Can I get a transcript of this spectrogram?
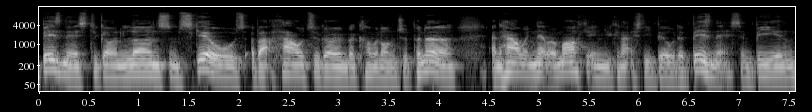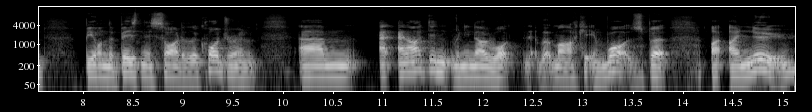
business to go and learn some skills about how to go and become an entrepreneur and how in network marketing you can actually build a business and be in be on the business side of the quadrant. Um, and, and I didn't really know what marketing was, but I, I knew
